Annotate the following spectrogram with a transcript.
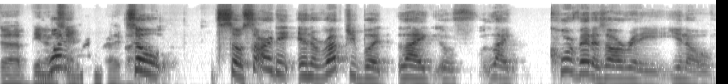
uh, being in what, the same room. So, so sorry to interrupt you, but like, like Corvette is already, you know,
